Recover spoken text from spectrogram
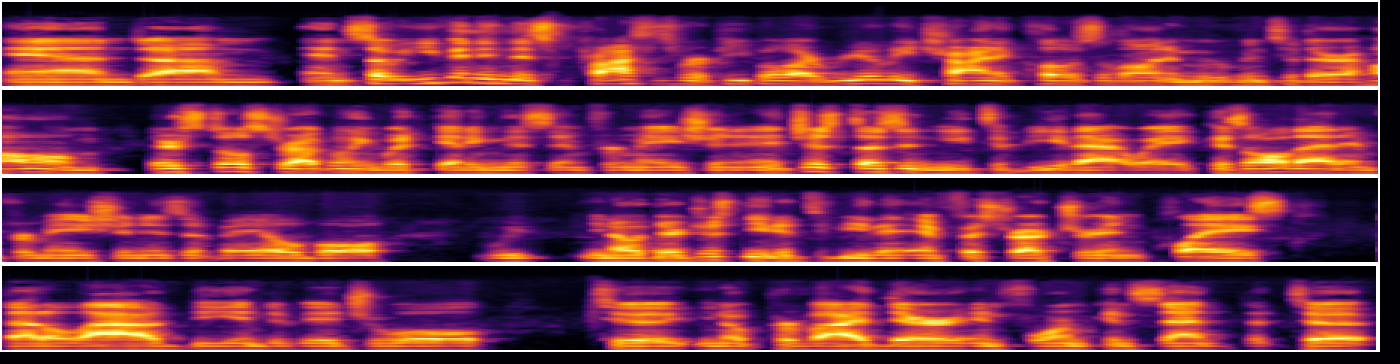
And um, and so even in this process where people are really trying to close a loan and move into their home they're still struggling with getting this information. And it just doesn't need to be that way because all that information is available. We you know there just needed to be the infrastructure in place that allowed the individual to you know provide their informed consent to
